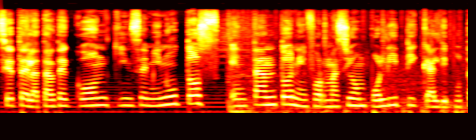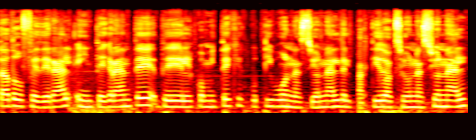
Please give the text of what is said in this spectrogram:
7 de la tarde con 15 minutos. En tanto, en información política, el diputado federal e integrante del Comité Ejecutivo Nacional del Partido Acción Nacional,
